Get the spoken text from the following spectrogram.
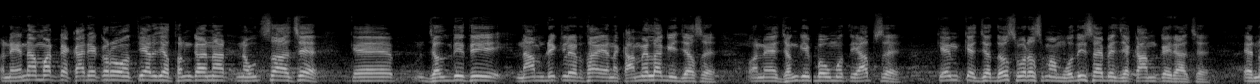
અને એના માટે કાર્યકરો અત્યારે જે થનગાનાટ ને ઉત્સાહ છે કે જલ્દીથી નામ ડિક્લેર થાય અને કામે લાગી જશે અને જંગી બહુમતી આપશે કેમ કે જે દસ વર્ષમાં મોદી સાહેબે જે કામ કર્યા છે એ ન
